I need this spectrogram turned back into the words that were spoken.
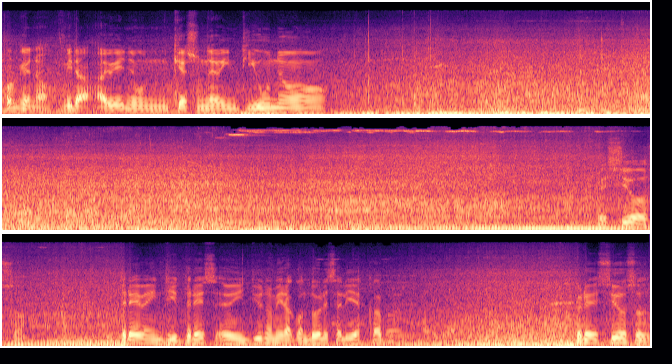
¿por qué no? Mira, ahí viene un que es un E21. Precioso. 323 E21, mira, con doble salida de escape. Precioso.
